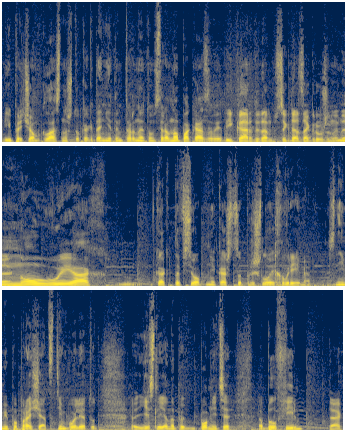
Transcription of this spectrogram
И причем классно, что когда нет интернета, он все равно показывает. И карты там всегда загружены, да. Ну, увы, ах, как-то все, мне кажется, пришло их время с ними попрощаться. Тем более тут, э, если я нап- помните, был фильм Так.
